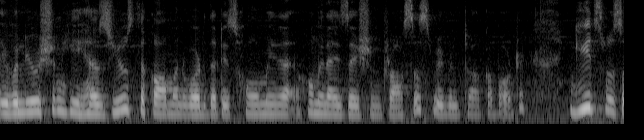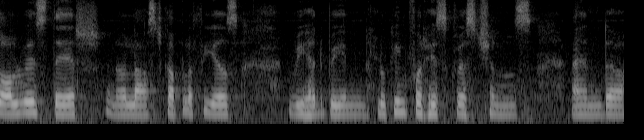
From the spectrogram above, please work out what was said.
evolution, he has used the common word that is hominization process, we will talk about it. Geertz was always there in the last couple of years, we had been looking for his questions and uh,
